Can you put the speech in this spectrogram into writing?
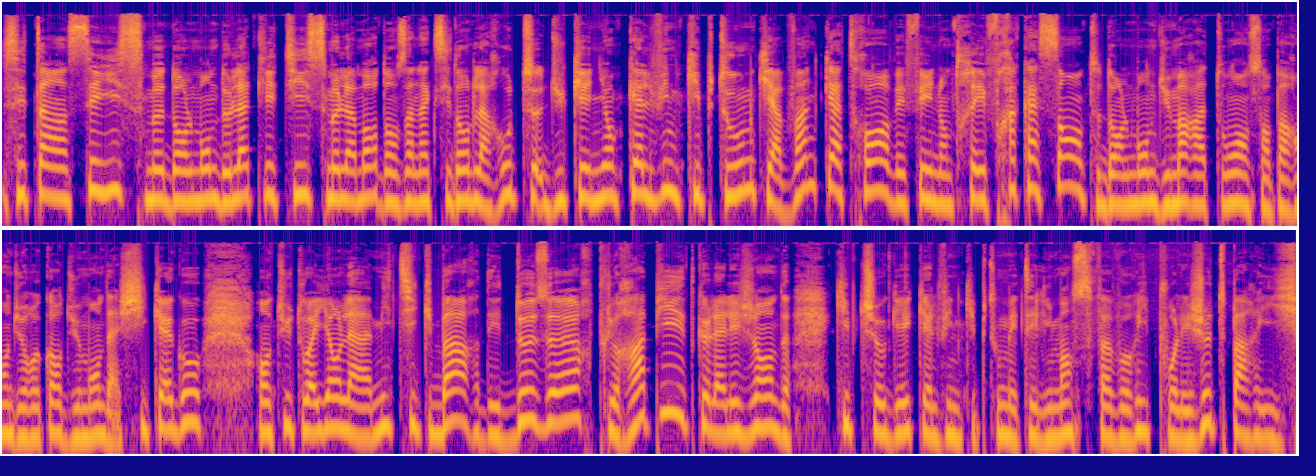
C'est un séisme dans le monde de l'athlétisme. La mort dans un accident de la route du Kenyan Kelvin Kiptoum, qui à 24 ans avait fait une entrée fracassante dans le monde du marathon en s'emparant du record du monde à Chicago, en tutoyant la mythique barre des deux heures, plus rapide que la légende Kipchoge. Kelvin Kiptoum était l'immense favori pour les Jeux de Paris.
